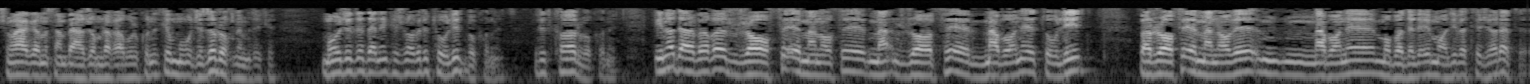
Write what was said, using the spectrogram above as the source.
شما اگر مثلا برجام را قبول کنید که معجزه رخ نمیده که. معجزه در این که شما برید تولید بکنید برید کار بکنید. اینا در واقع رافع منافع رافع موانع تولید و رافع منابع موانع مبادله مالی و تجارته.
